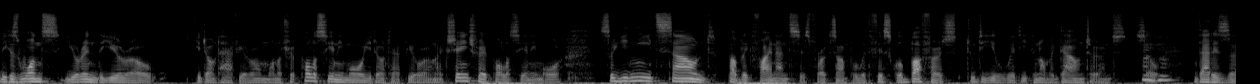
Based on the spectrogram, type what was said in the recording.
because once you're in the euro, you don't have your own monetary policy anymore, you don't have your own exchange rate policy anymore. So you need sound public finances, for example, with fiscal buffers to deal with economic downturns. So that is uh,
